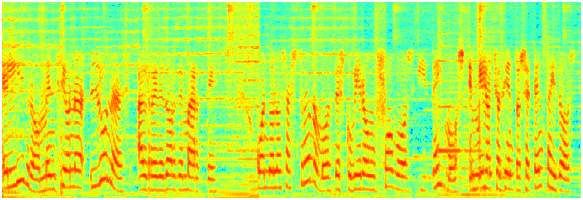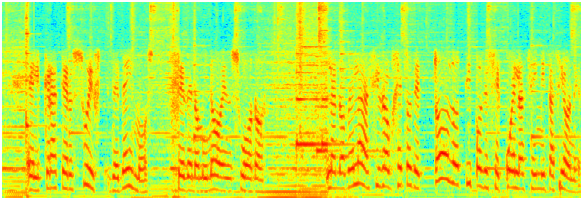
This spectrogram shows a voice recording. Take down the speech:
El libro menciona lunas alrededor de Marte. Cuando los astrónomos descubrieron Phobos y Deimos en 1872, el cráter Swift de Deimos se denominó en su honor. La novela ha sido objeto de todo tipo de secuelas e imitaciones,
